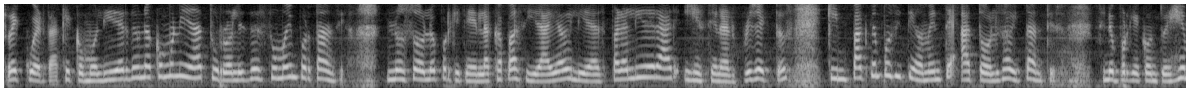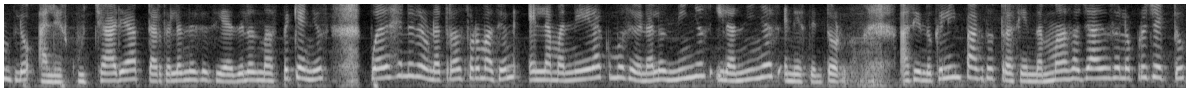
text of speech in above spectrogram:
Recuerda que como líder de una comunidad tu rol es de suma importancia, no solo porque tienes la capacidad y habilidades para liderar y gestionar proyectos que impacten positivamente a todos los habitantes, sino porque con tu ejemplo, al escuchar y adaptarte a las necesidades de los más pequeños, puedes generar una transformación en la manera como se ven a los niños y las niñas en este entorno, haciendo que el impacto trascienda más allá de un solo proyecto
